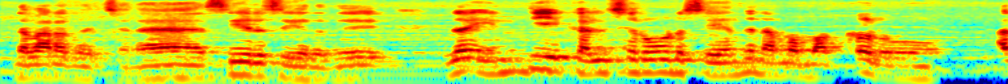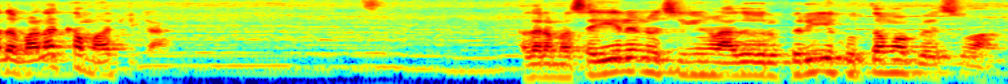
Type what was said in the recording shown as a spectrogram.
இந்த வரதட்சணை சீர் செய்கிறது இதான் இந்திய கல்ச்சரோடு சேர்ந்து நம்ம மக்களும் அதை வழக்கமாக்கிட்டாங்க. அதை நம்ம செய்யலைன்னு வச்சுக்கோங்களேன் அது ஒரு பெரிய குத்தமாக பேசுவாங்க.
